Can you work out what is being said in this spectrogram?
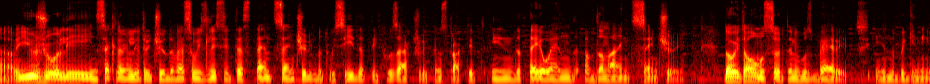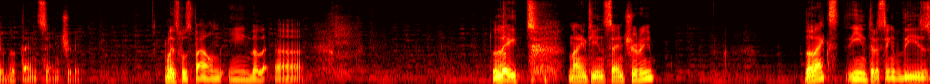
Uh, usually in sectarian literature, the vessel is listed as 10th century, but we see that it was actually constructed in the tail end of the 9th century, though it almost certainly was buried in the beginning of the 10th century. This was found in the uh, late 19th century. The next interesting of these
